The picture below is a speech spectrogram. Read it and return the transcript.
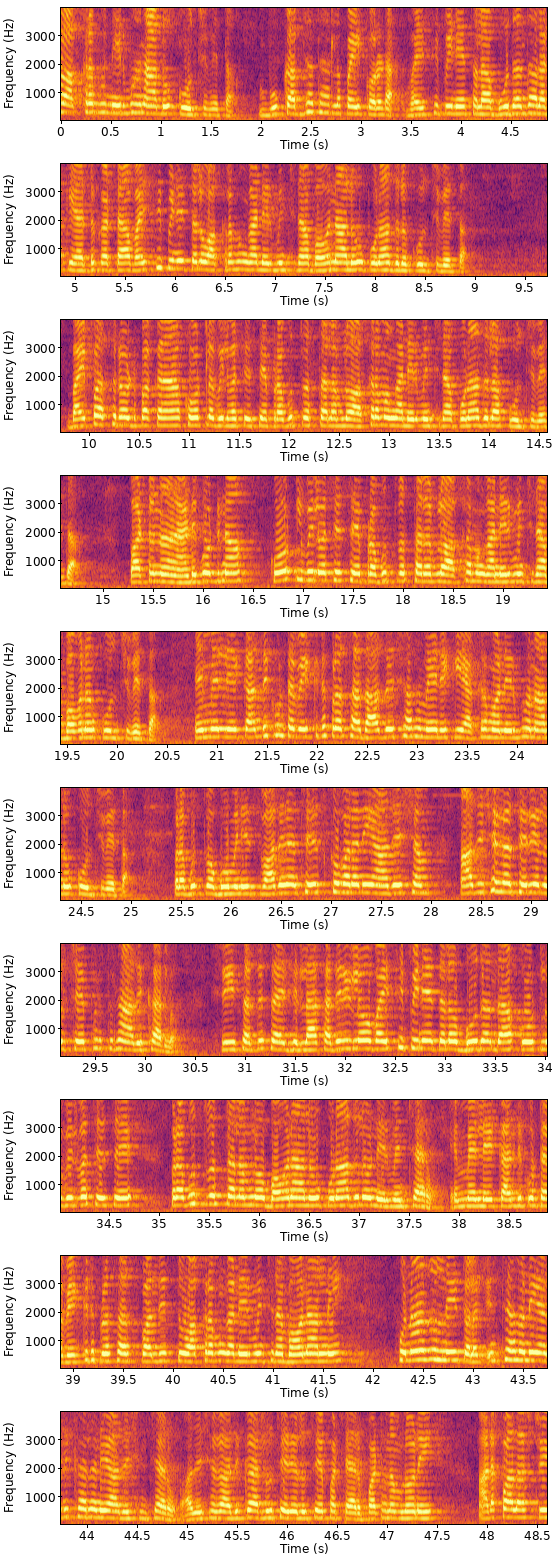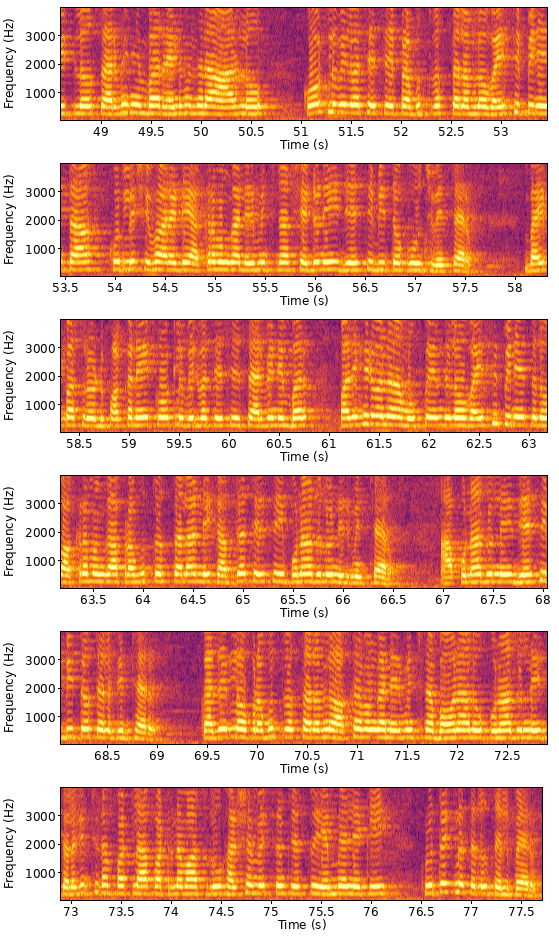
అక్రమ నిర్మాణాలు కూల్చివేత. భూ కబ్జాదారులపై కొరడ. వైసీపీ నేతల భూదందాలకి అడ్డుకట్ట. వైసీపీ నేతలు అక్రమంగా నిర్మించిన భవనాలు పునాదులు కూల్చివేత. బైపాస్ రోడ్డు పక్కన కోట్ల విలువ చేసే ప్రభుత్వ స్థలంలో అక్రమంగా నిర్మించిన పునాదుల కూల్చివేత. పట్టణ నడిబొడ్డున కోట్లు విలువ చేసే ప్రభుత్వ స్థలంలో అక్రమంగా నిర్మించిన భవనం కూల్చివేత. ఎమ్మెల్యే కందికుంట వెంకట ప్రసాద్ ఆదేశాల మేరకి అక్రమ నిర్మాణాలు కూల్చివేత. ప్రభుత్వ భూమిని స్వాధీనం చేసుకోవాలని ఆదేశం ఆ దిశగా చర్యలు చేపడుతున్న అధికారులు. శ్రీ సత్యసాయి జిల్లా కదిరిలో వైసీపీ నేతలు భూదందా కోట్లు విలువ చేసే ప్రభుత్వ స్థలంలో భవనాలు పునాదులు నిర్మించారు. ఎమ్మెల్యే కందికుంట వెంకటప్రసాద్ స్పందిస్తూ అక్రమంగా నిర్మించిన భవనాల్ని పునాదుల్ని తొలగించాలని అధికారులని ఆదేశించారు. ఆ దిశగా అధికారులు చర్యలు చేపట్టారు. పట్టణంలోని అడపాల స్ట్రీట్లో సర్వే నెంబర్ రెండు వందల ఆరులో కోట్లు విలువ చేసే ప్రభుత్వ స్థలంలో వైసీపీ నేత కుర్లి శివారెడ్డి అక్రమంగా నిర్మించిన షెడ్డుని జేసీబీతో కూల్చివేశారు. బైపాస్ రోడ్డు పక్కనే కోట్లు విలువ చేసే సర్వే నెంబర్ పదిహేడు వందల ముప్పై ఎనిమిదిలో వైసీపీ నేతలు అక్రమంగా ప్రభుత్వ స్థలాన్ని కబ్జా చేసి పునాదులు నిర్మించారు. ఆ పునాదుల్ని జేసీబీతో తొలగించారు. కదిర్లో ప్రభుత్వ స్థలంలో అక్రమంగా నిర్మించిన భవనాలు పునాదుల్ని తొలగించడం పట్ల పట్టణవాసులు హర్షం వ్యక్తం చేస్తూ ఎమ్మెల్యేకి కృతజ్ఞతలు తెలిపారు.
